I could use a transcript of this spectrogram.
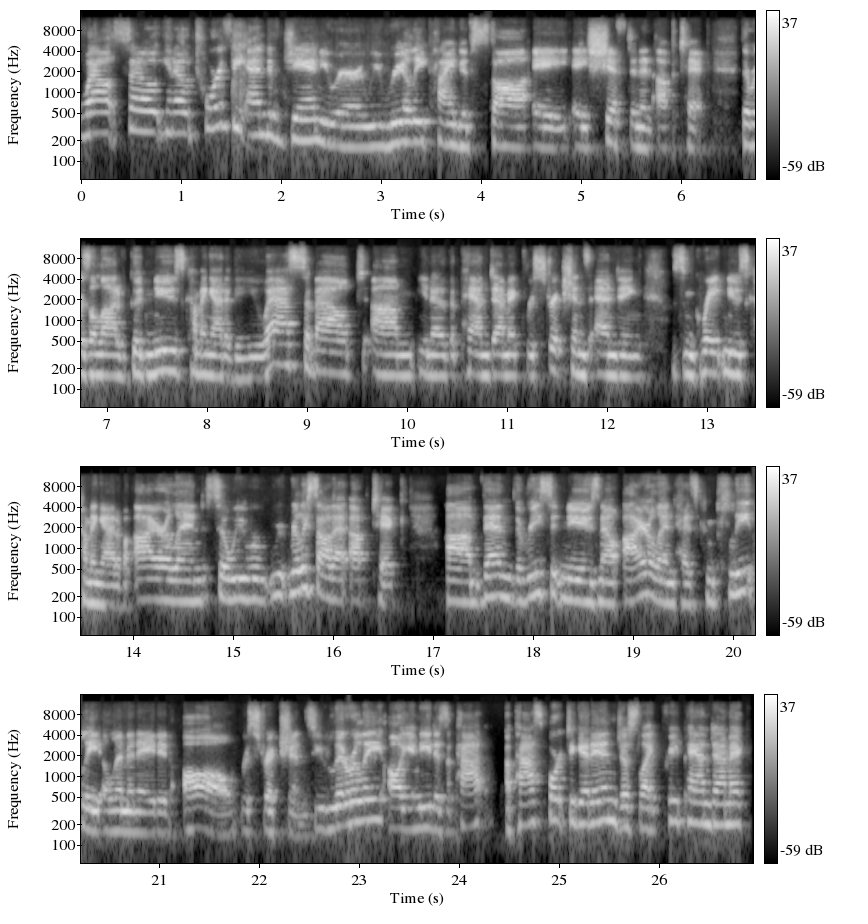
Well, so, you know, towards the end of January, we really kind of saw a, a shift and an uptick. There was a lot of good news coming out of the US about, um, you know, the pandemic restrictions ending, some great news coming out of Ireland. So we were, we really saw that uptick. Um, then the recent news now, Ireland has completely eliminated all restrictions. You literally, all you need is a, pa- a passport to get in, just like pre pandemic.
